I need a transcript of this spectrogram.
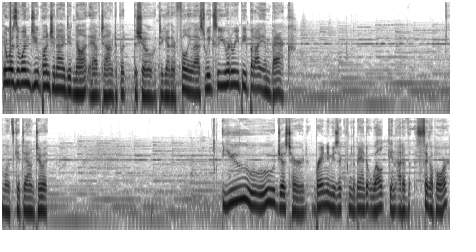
it was a one-two punch, and I did not have time to put the show together fully last week. So you heard a repeat, but I am back. Let's get down to it. You just heard brand new music from the band Welkin out of Singapore.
